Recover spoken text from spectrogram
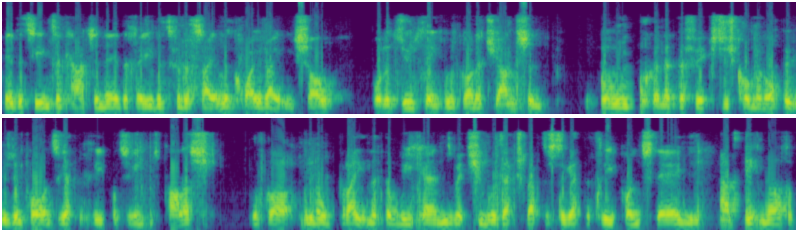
they're the team to catch and they're the favourites for the title, and quite rightly so. But I do think we've got a chance, and looking at the fixtures coming up, it was important to get the three points against Palace. We've got, you know, Brighton at the weekend, which you would expect us to get the three points there. You can't take them out of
